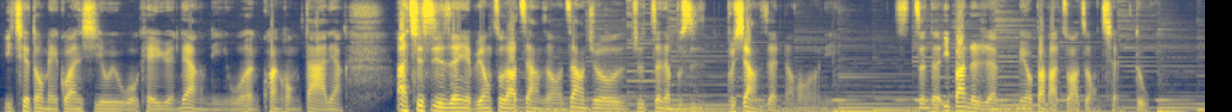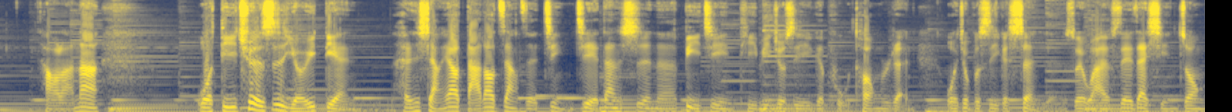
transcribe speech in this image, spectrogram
一切都没关系，我可以原谅你，我很宽宏大量啊。其实人也不用做到这样子哦，这样就就真的不是不像人了哦。你真的，一般的人没有办法做到这种程度。好了，那我的确是有一点很想要达到这样子的境界，但是呢，毕竟 TB 就是一个普通人，我就不是一个圣人，所以我还是在心中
